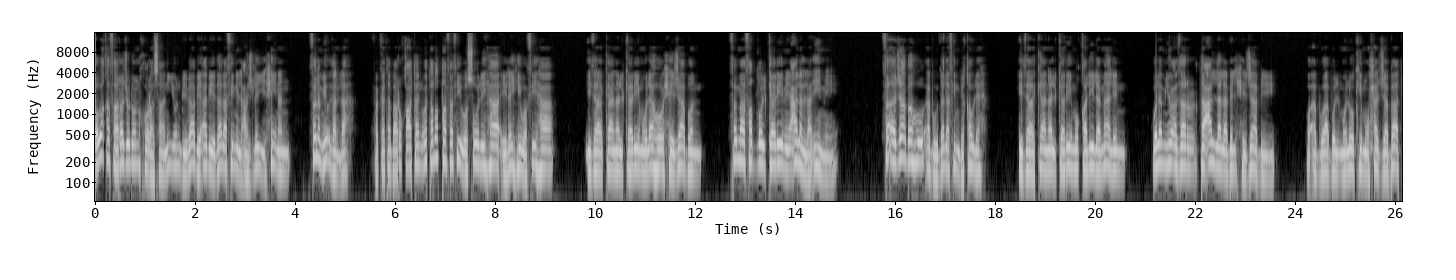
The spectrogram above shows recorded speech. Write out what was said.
ووقف رجل خرساني بباب أبي دلف العجلي حينا فلم يؤذن له فكتب رقعة وتلطف في وصولها إليه وفيها إذا كان الكريم له حجاب فما فضل الكريم على اللئيم؟ فأجابه أبو دلف بقوله إذا كان الكريم قليل مال ولم يعذر تعلل بالحجاب وأبواب الملوك محجبات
